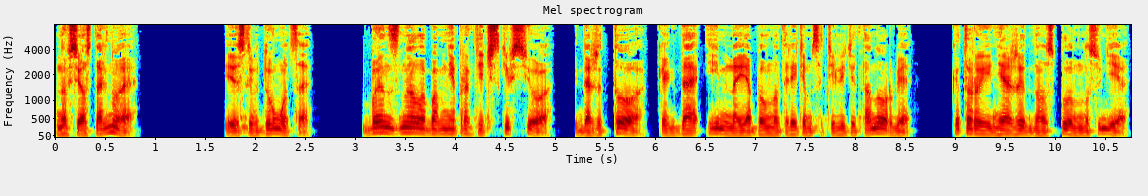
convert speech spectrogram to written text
но все остальное... Если вдуматься, Бен знал обо мне практически все, и даже то, когда именно я был на третьем сателлите Тонорга, который неожиданно всплыл на суде.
